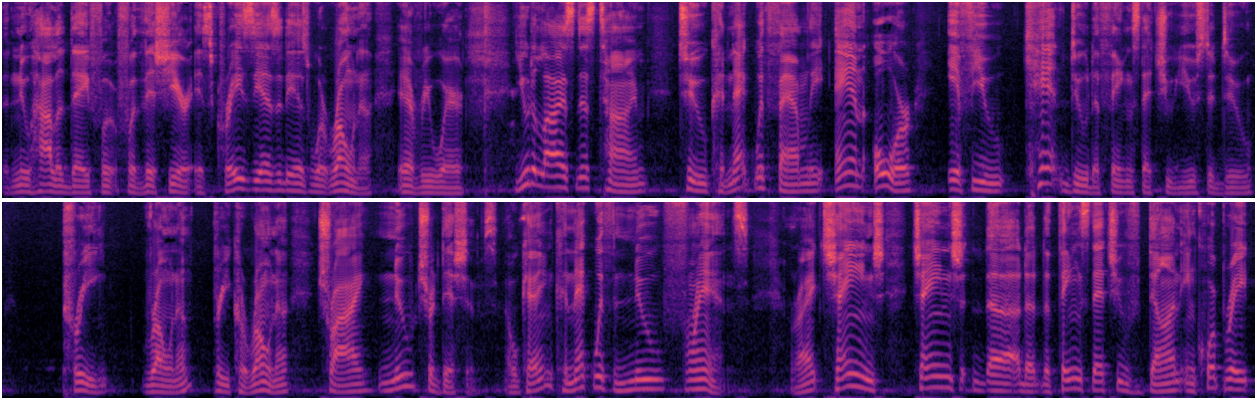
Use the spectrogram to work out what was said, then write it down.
the new holiday for for this year, as crazy as it is with Rona everywhere, utilize this time to connect with family and or if you can't do the things that you used to do pre Rona, pre Corona, try new traditions, okay? Connect with new friends, right? Change change the, the, the things that you've done, incorporate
